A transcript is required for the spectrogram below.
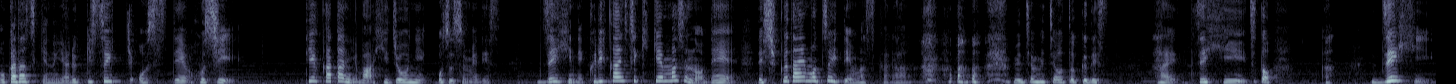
お片付けのやる気スイッチ押してほしいっていう方には非常におすすめです。ぜひね、繰り返し聞けますので、で、宿題もついていますから、めちゃめちゃお得です。はい。ぜひ、ちょっと、あ、ぜひ、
